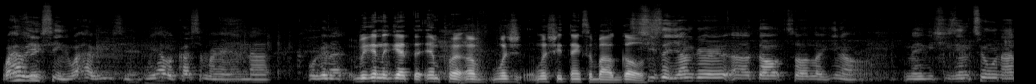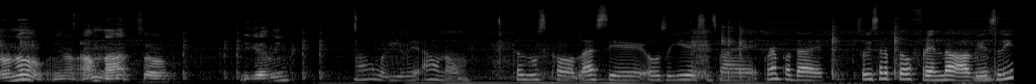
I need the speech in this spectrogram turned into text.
What have you seen? What have you seen? We have a customer and uh, we're gonna. We're gonna get the input of what she, what she thinks about ghosts. She's a younger uh, adult, so like you know, maybe she's in tune. I don't know. You know, I'm not. So, you get me? I don't believe it. I don't know. Because it was called last year, it was a year since my grandpa died. So we set up the ofrenda, obviously.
